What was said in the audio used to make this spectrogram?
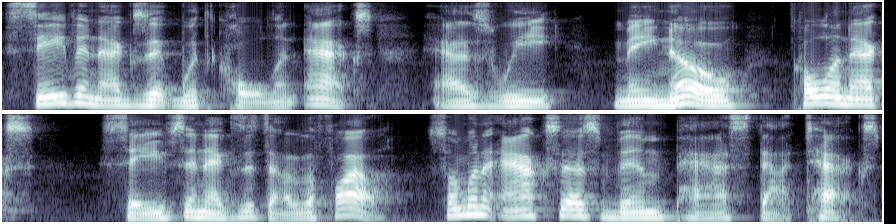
save and exit with colon X. As we may know, colon X saves and exits out of the file. So I'm going to access vim pass.txt.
